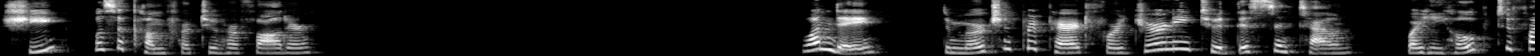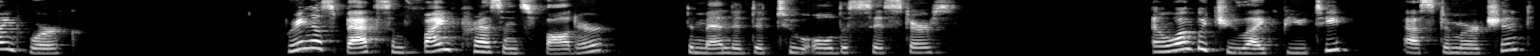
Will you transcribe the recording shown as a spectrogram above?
She was a comfort to her father. One day, the merchant prepared for a journey to a distant town where he hoped to find work. Bring us back some fine presents, father, demanded the two oldest sisters. And what would you like, Beauty? asked the merchant.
